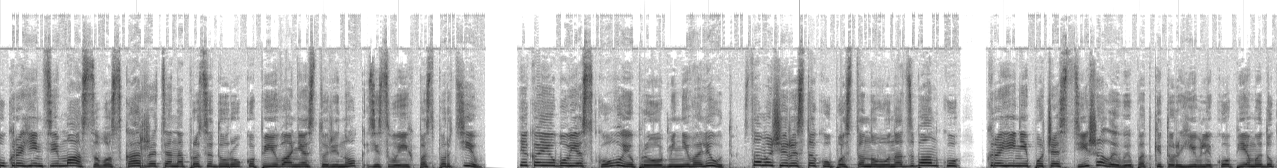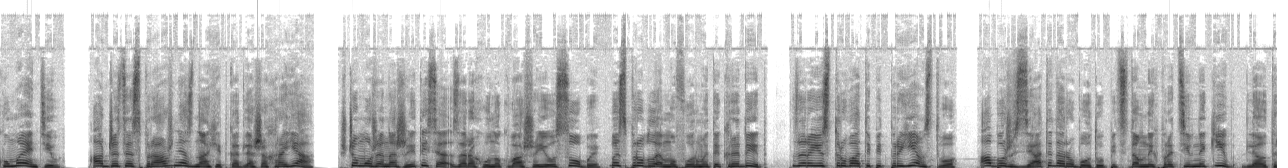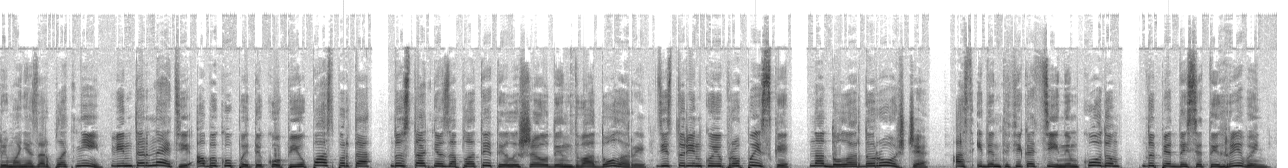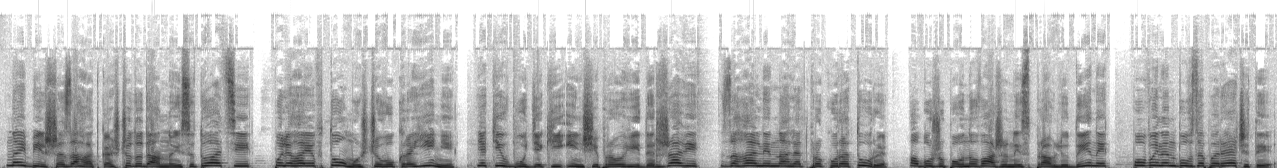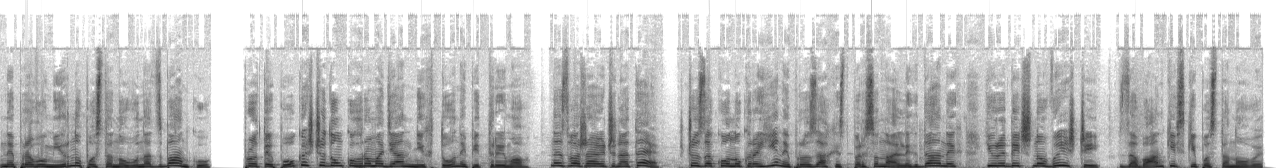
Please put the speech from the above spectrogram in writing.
Українці масово скаржаться на процедуру копіювання сторінок зі своїх паспортів, яка є обов'язковою при обміні валют. Саме через таку постанову Нацбанку в країні почастішали випадки торгівлі копіями документів, адже це справжня знахідка для шахрая, що може нажитися за рахунок вашої особи, без проблем оформити кредит, зареєструвати підприємство або ж взяти на роботу підставних працівників для отримання зарплатні. В інтернеті, аби купити копію паспорта, достатньо заплатити лише 1-2 долари зі сторінкою прописки на долар дорожче, а з ідентифікаційним кодом до 50 гривень. Найбільша загадка щодо даної ситуації полягає в тому, що в Україні, як і в будь-якій іншій правовій державі, загальний нагляд прокуратури або ж уповноважений з прав людини повинен був заперечити неправомірну постанову Нацбанку. Проте поки що думку громадян ніхто не підтримав, незважаючи на те, що закон України про захист персональних даних юридично вищий за банківські постанови.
